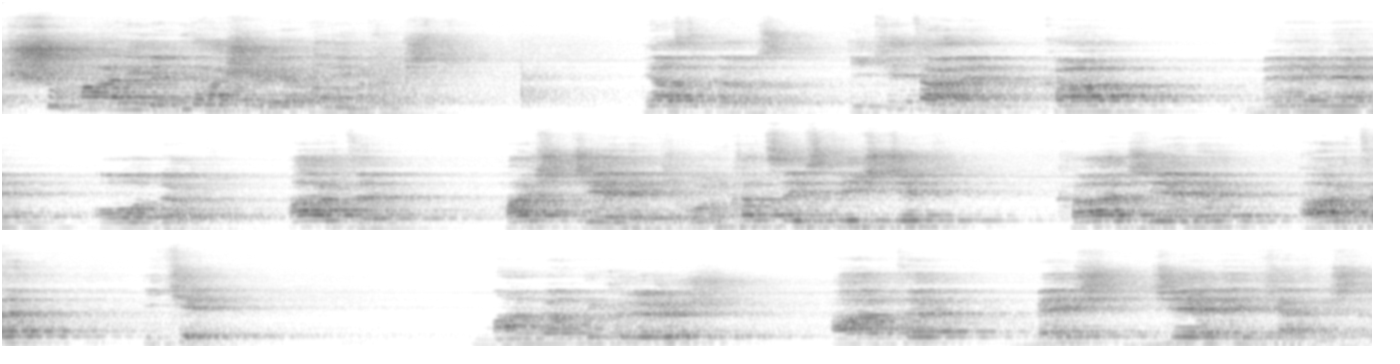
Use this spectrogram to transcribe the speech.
şu haliyle bir daha şuraya alayım arkadaşlar. Yazdıklarımızı. 2 tane K, M, N, O4 artı HCl ki onun katsayısı değişecek. KCl artı 2 mangan diklorür artı 5 Cl2 arkadaşlar.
